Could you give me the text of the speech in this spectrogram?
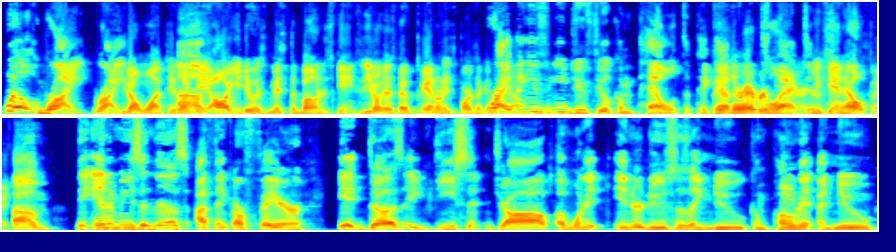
well, right, right. You don't want to. Like Um, they, all you do is miss the bonus games. You know, there's no penalties as far as I can right, tell. but you you do feel compelled to pick yeah, up. they're everywhere. collectors. You can't help it. Um, the enemies in this, I think, are fair. It does a decent job of when it introduces a new component, a new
